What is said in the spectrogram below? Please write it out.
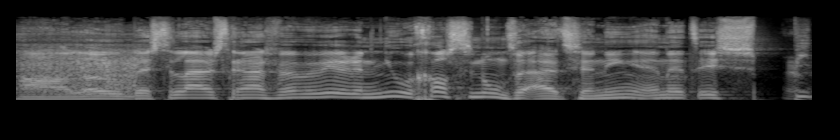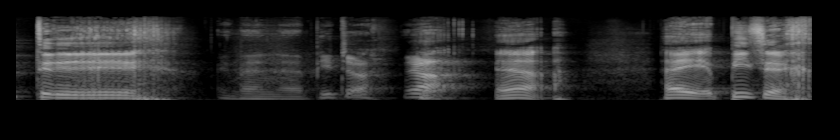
Hallo beste luisteraars, we hebben weer een nieuwe gast in onze uitzending en het is Pieter. Ik ben eh, Pieter. Ja. Ja. Hey Pieter,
